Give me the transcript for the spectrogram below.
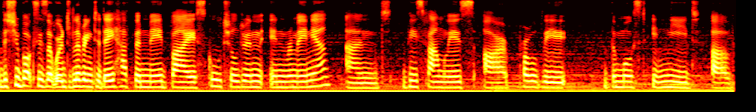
The shoeboxes that we're delivering today have been made by school children in Romania and these families are probably the most in need of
